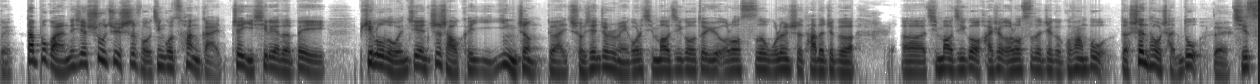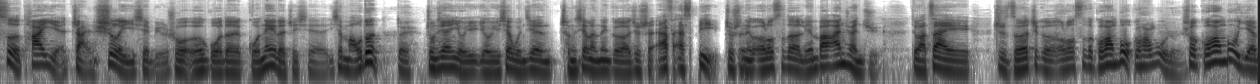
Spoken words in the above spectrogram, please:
对，但不管那些数据是否经过篡改，这一系列的被披露的文件至少可以印证，对吧？首先就是美国的情报机构对于俄罗斯，无论是它的这个呃情报机构，还是俄罗斯的这个国防部的渗透程度。对其次，它也展示了一些，比如说俄国的国内的这些一些矛盾。对，中间有有一些文件呈现了那个就是 FSB，就是那个俄罗斯的联邦安全局，对吧？在指责这个俄罗斯的国防部，国防部对说国防部也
